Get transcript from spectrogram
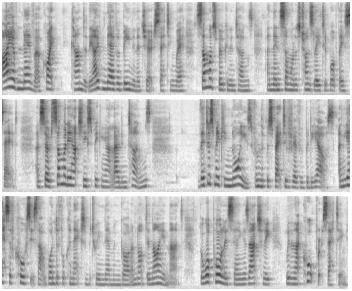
I have never, quite candidly, I've never been in a church setting where someone's spoken in tongues and then someone has translated what they said. And so if somebody actually speaking out loud in tongues, they're just making noise from the perspective of everybody else. And yes, of course, it's that wonderful connection between them and God. I'm not denying that. But what Paul is saying is actually within that corporate setting,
